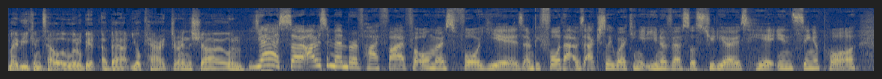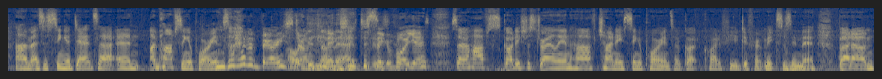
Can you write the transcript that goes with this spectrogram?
maybe you can tell tell a little bit about your character in the show? And yeah, so I was a member of Hi-5 for almost four years, and before that, I was actually working at Universal Studios here in Singapore um, as a singer dancer. And I'm half Singaporean, so I have a very oh, strong oh, connection to yes. Singapore. Yes, so half Scottish Australian, half Chinese Singaporean. So I've got quite a few different mixes in there. But um,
